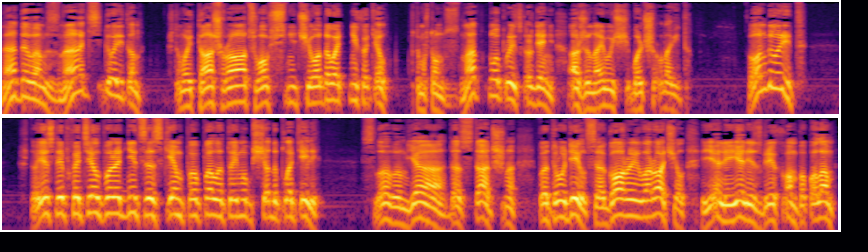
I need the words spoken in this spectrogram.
«Надо вам знать, — говорит он, — что мой Ташрац вовсе ничего давать не хотел, потому что он знатного происхождения, а жена его еще больше родовита. Он говорит, что если б хотел породниться с кем попало, то ему бы еще доплатили». Словом, я достаточно потрудился, горы ворочил, еле-еле с грехом пополам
